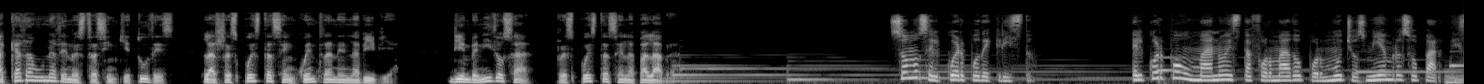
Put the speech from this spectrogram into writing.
A cada una de nuestras inquietudes, las respuestas se encuentran en la Biblia. Bienvenidos a Respuestas en la Palabra. Somos el cuerpo de Cristo. El cuerpo humano está formado por muchos miembros o partes.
